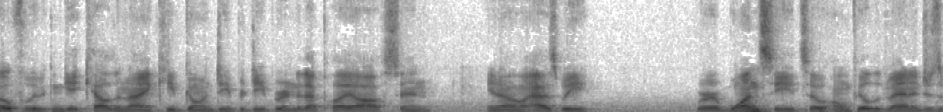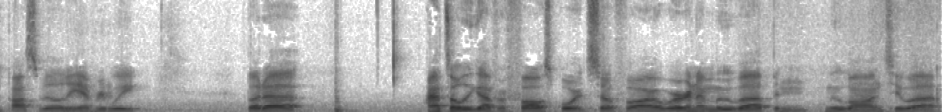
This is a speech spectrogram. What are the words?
hopefully we can get Kell tonight and keep going deeper, deeper into that playoffs. And you know, as we we're one seed, so home field advantage is a possibility every week. But uh, that's all we got for fall sports so far. We're gonna move up and move on to uh,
